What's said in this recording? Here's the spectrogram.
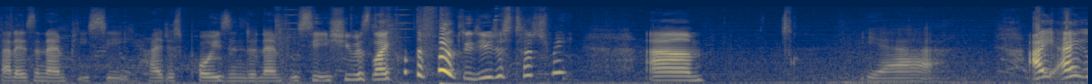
that is an NPC. I just poisoned an NPC. She was like, what the fuck, did you just touch me? Um, yeah. I,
